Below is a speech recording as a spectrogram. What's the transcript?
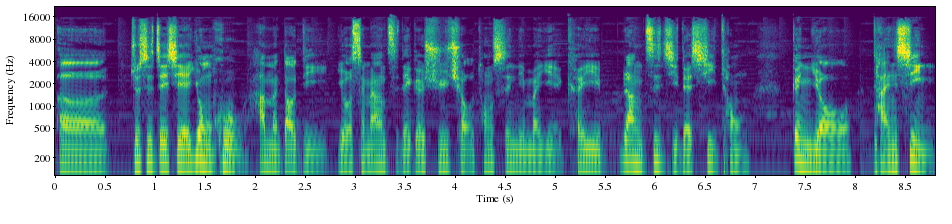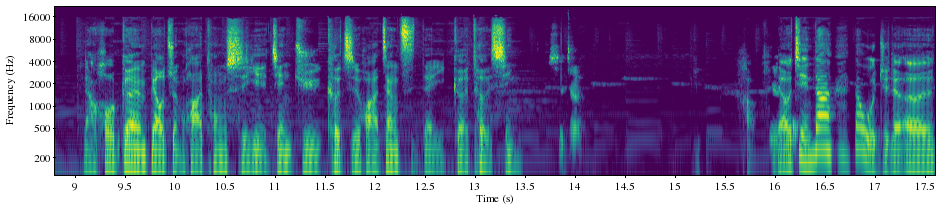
呃，就是这些用户他们到底有什么样子的一个需求，同时你们也可以让自己的系统更有弹性，然后更标准化，同时也兼具客制化这样子的一个特性。是的，好，了解。那那我觉得，呃，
